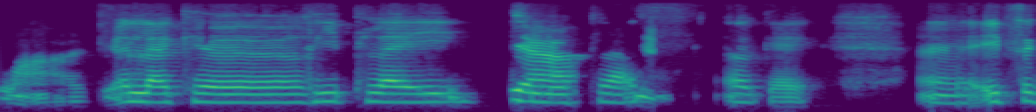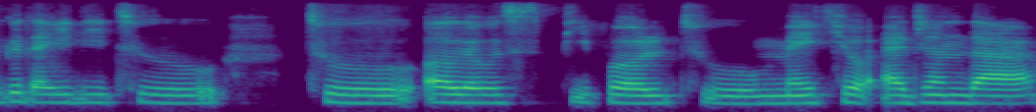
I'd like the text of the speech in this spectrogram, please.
live yeah. like a replay yeah. class yeah. okay uh, it's a good idea to to allows people to make your agenda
